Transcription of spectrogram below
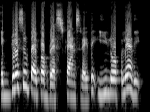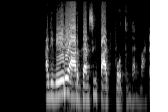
Aggressive type of breast cancer అయితే ఈ లోపలే అది అది వేరే ఆర్గాన్స్కి పాకిపోతుంది అనమాట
